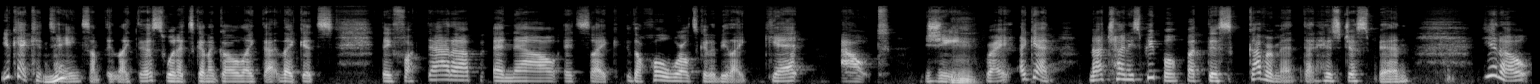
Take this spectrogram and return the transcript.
You can't contain something like this when it's going to go like that. Like it's they fucked that up, and now it's like the whole world's going to be like, get out, Xi. Right? Again, not Chinese people, but this government that has just been, you know,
